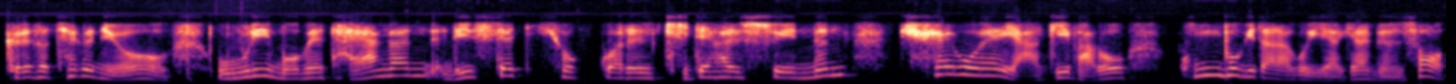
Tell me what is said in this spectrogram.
그래서 최근요, 우리 몸의 다양한 리셋 효과를 기대할 수 있는 최고의 약이 바로 공복이다라고 이야기하면서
